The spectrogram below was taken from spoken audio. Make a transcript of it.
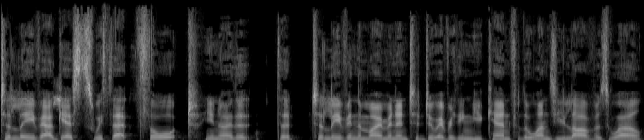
to leave our guests with that thought. You know that that to live in the moment and to do everything you can for the ones you love as well.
